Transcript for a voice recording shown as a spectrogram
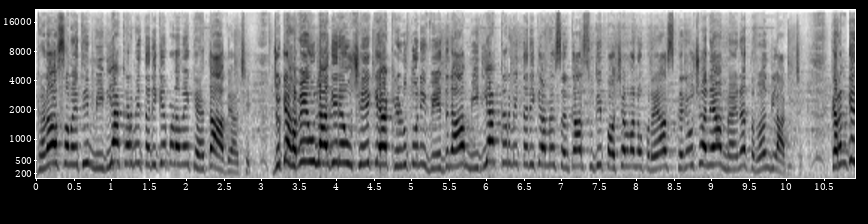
ઘણા સમયથી મીડિયાકર્મી તરીકે પણ અમે કહેતા આવ્યા છે. જો કે હવે એવું લાગી રહ્યું છે કે આ ખેડૂતોની વેદના મીડિયાકર્મી તરીકે અમે સરકાર સુધી પહોંચાડવાનો પ્રયાસ કર્યો છે અને આ મહેનત રંગ લાવી છે. કારણ કે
